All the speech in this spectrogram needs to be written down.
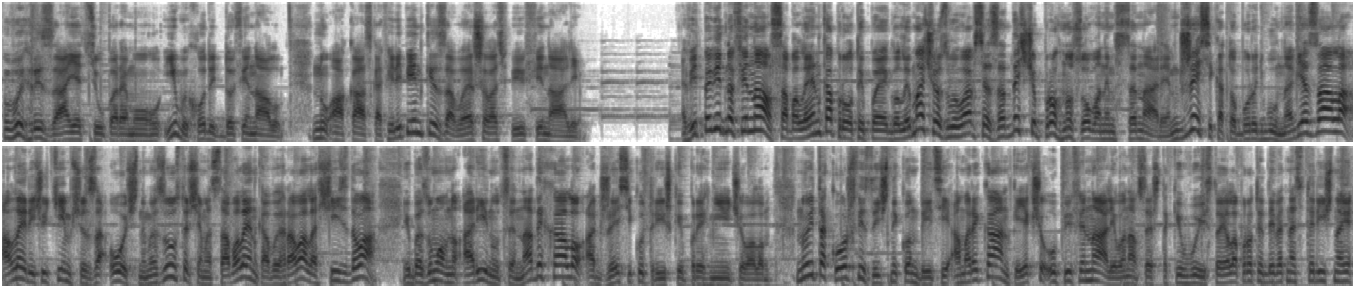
вигризає цю перемогу і виходить до фіналу. Ну а казка Філіппінки завершилась в півфіналі. Відповідно, фінал Сабаленка проти Пеголи матч розвивався за дещо прогнозованим сценарієм. Джесіка то боротьбу нав'язала, але річ у тім, що за очними зустрічами Сабаленка вигравала 6-2. І безумовно Аріну це надихало, а Джесіку трішки пригнічувало. Ну і також фізичні кондиції американки. Якщо у півфіналі вона все ж таки вистояла проти 19-річної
